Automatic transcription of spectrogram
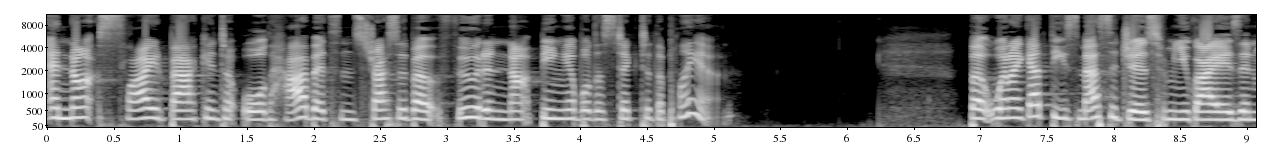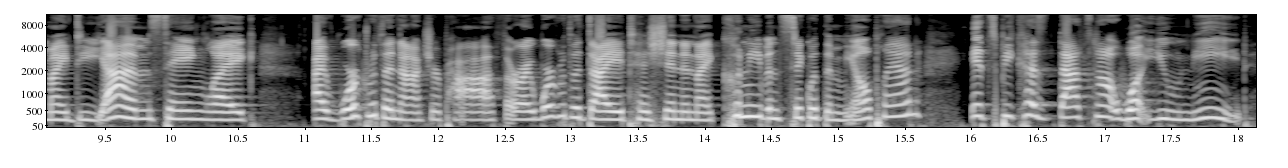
and not slide back into old habits and stress about food and not being able to stick to the plan. But when I get these messages from you guys in my DM saying, like, I've worked with a naturopath or I worked with a dietitian and I couldn't even stick with the meal plan, it's because that's not what you need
